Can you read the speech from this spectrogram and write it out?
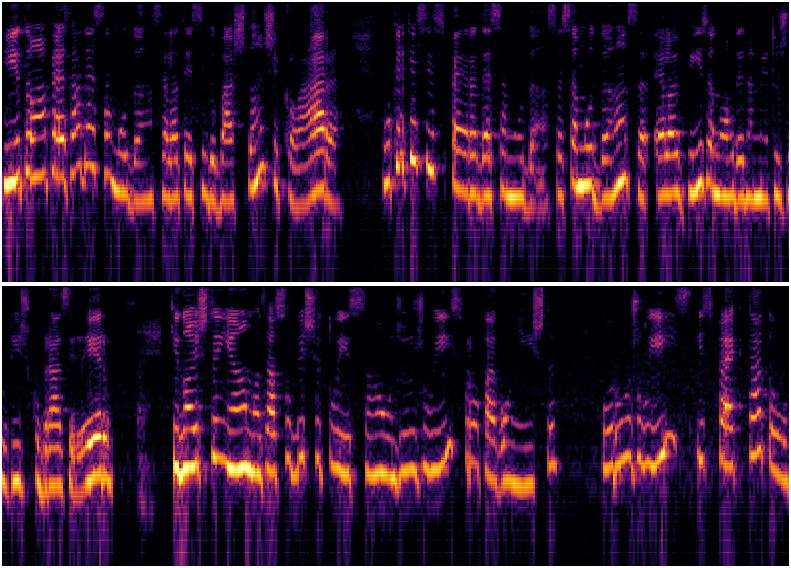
Então, apesar dessa mudança ela ter sido bastante clara, o que, que se espera dessa mudança? Essa mudança ela visa no ordenamento jurídico brasileiro que nós tenhamos a substituição de um juiz protagonista por um juiz espectador.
